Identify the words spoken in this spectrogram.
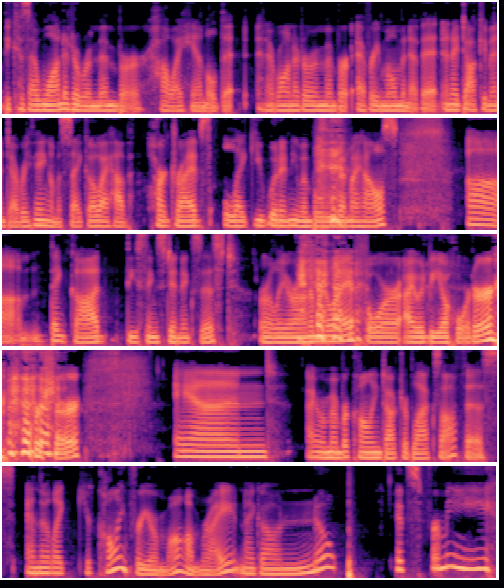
because I wanted to remember how I handled it. And I wanted to remember every moment of it. And I document everything. I'm a psycho. I have hard drives like you wouldn't even believe in my house. Um, thank God these things didn't exist earlier on in my life, or I would be a hoarder for sure. And I remember calling Dr. Black's office, and they're like, You're calling for your mom, right? And I go, Nope, it's for me.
